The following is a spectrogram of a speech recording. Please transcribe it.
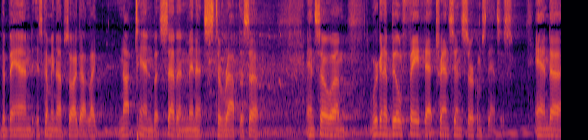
the band is coming up, so I got like not 10, but seven minutes to wrap this up. And so um, we're going to build faith that transcends circumstances. And uh,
